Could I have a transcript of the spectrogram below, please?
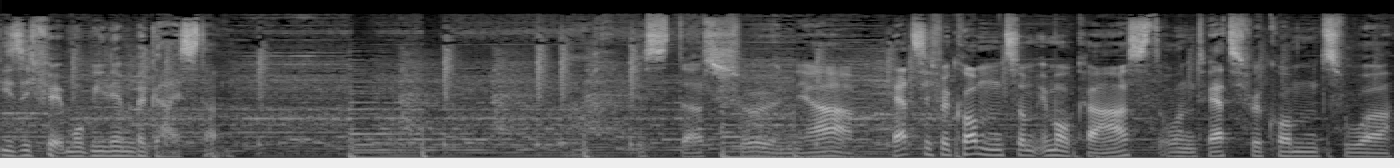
die sich für Immobilien begeistern. Ist das schön, ja. Herzlich willkommen zum Immocast und herzlich willkommen zur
